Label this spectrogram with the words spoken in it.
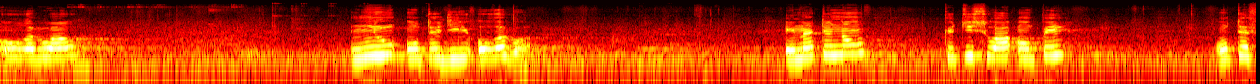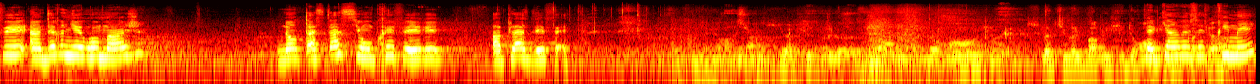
au revoir. Nous, on te dit au revoir. Et maintenant que tu sois en paix, on te fait un dernier hommage dans ta station préférée à Place des Fêtes. Quelqu'un veut s'exprimer?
